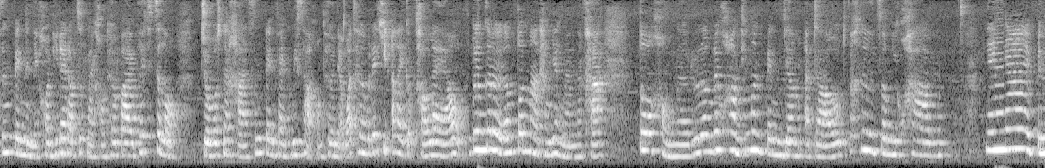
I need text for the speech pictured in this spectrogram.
ซึ่งเป็นหนึ่งในคนที่ได้รับจดหมายของเธอไป เพื่อที่จะหลอกโจสนะคะซึ่งเป็นแฟนของพี่สาวของเธอเนี่ยว่าเธอไม่ได้คิดอะไรกับเขาแล้ว เรื่องก็เลยเริ่มต้นมาทั้งอย่างนั้นนะคะ ตัวของเนื้อเรื่องด้วยความที่มันเป็น young adult ก็คือจะมีความง่ายๆ เป็น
